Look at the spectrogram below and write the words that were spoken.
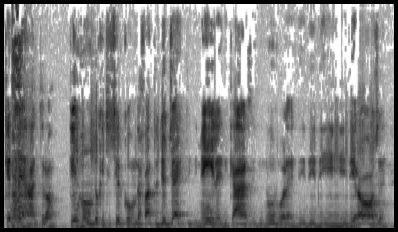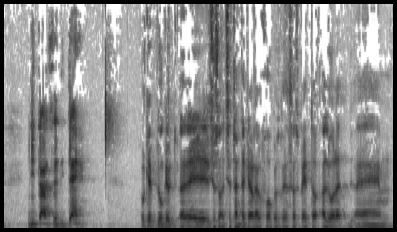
che non è altro che il mondo che ci circonda, fatto di oggetti, di mele, di case, di nuvole, di, di, di, di rose, di tazze di tè, Ok, dunque eh, c'è tanta carne al fuoco su questo aspetto. Allora, ehm,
